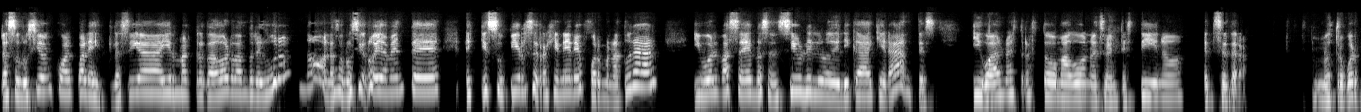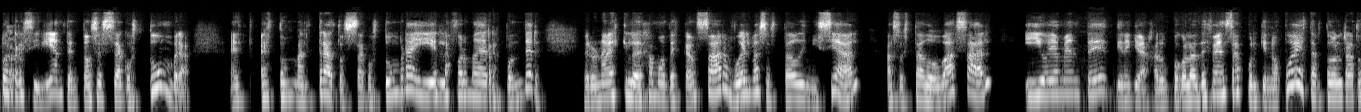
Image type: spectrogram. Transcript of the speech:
la solución, ¿cuál, cuál es? ¿Que la siga ahí el maltratador dándole duro? No, la solución obviamente es que su piel se regenere de forma natural y vuelva a ser lo sensible y lo delicada que era antes. Igual nuestro estómago, nuestro intestino, etcétera nuestro cuerpo es resiliente, entonces se acostumbra a estos maltratos, se acostumbra y es la forma de responder. Pero una vez que lo dejamos descansar, vuelve a su estado inicial, a su estado basal, y obviamente tiene que bajar un poco las defensas porque no puede estar todo el rato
